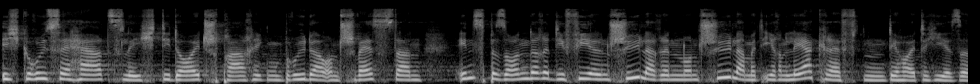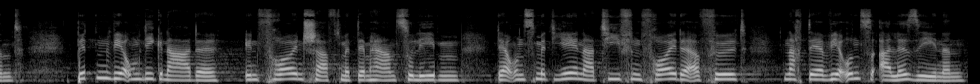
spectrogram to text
ich grüße herzlich die deutschsprachigen Brüder und Schwestern, insbesondere die vielen Schülerinnen und Schüler mit ihren Lehrkräften, die heute hier sind. Bitten wir um die Gnade, in Freundschaft mit dem Herrn zu leben, der uns mit jener tiefen Freude erfüllt, nach der wir uns alle sehnen.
